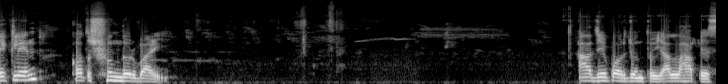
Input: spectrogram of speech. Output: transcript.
দেখলেন কত সুন্দর বাড়ি। আজ এ পর্যন্তই, আল্লাহ হাফেজ।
